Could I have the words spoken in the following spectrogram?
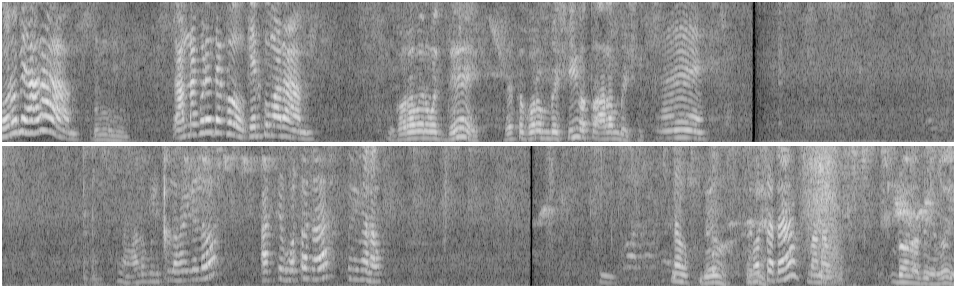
গরমে আরাম? রান্না করে দেখো কীরকম আরাম? গরমের মধ্যে যত গরম বেশি অত আরাম বেশি। হ্যাঁ। আলুগুলি ছোলা হয়ে গেল। আজকে ভর্তাটা তুমি বানাও। নাও ভর্তাটা বানাও। ডলা দিয়ে লই।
